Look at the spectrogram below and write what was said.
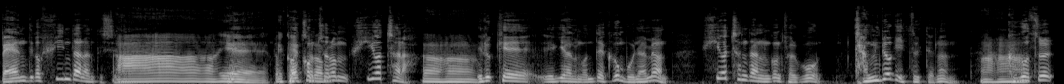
Bend가 휘인다는 뜻이에요. 아, 예. 예. 그 베컴처럼. 베컴처럼 휘어차라. 아하. 이렇게 얘기하는 건데 그건 뭐냐면 휘어찬다는 건 결국 장벽이 있을 때는 아하. 그것을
